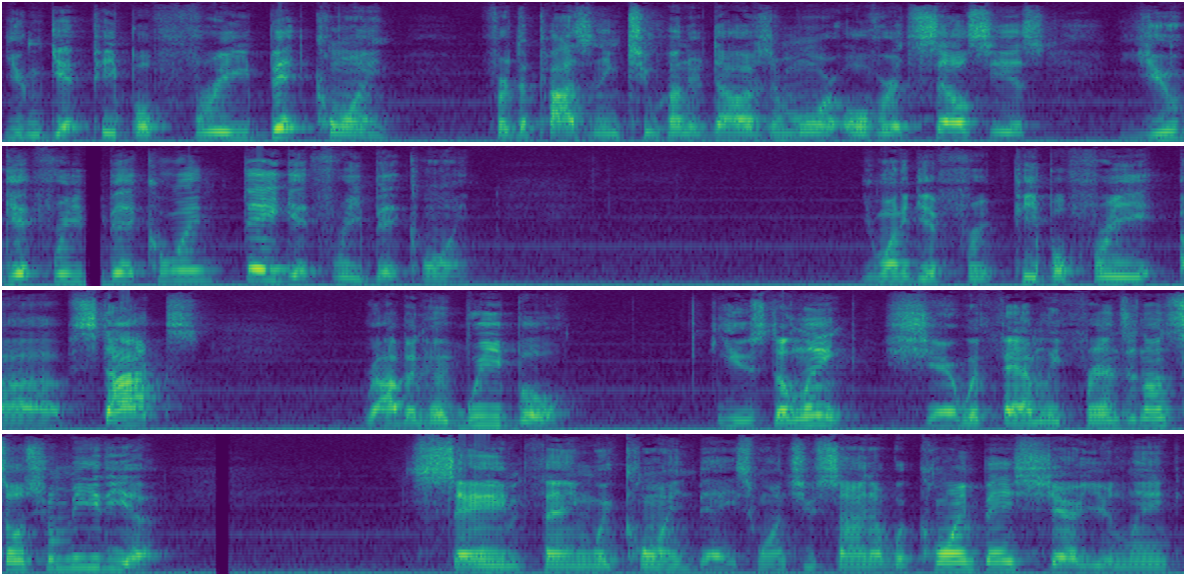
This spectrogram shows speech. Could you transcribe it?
You can get people free Bitcoin for depositing $200 or more over at Celsius. You get free Bitcoin, they get free Bitcoin. You want to give free, people free uh, stocks? Robinhood Webull. Use the link. Share with family, friends, and on social media. Same thing with Coinbase. Once you sign up with Coinbase, share your link.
